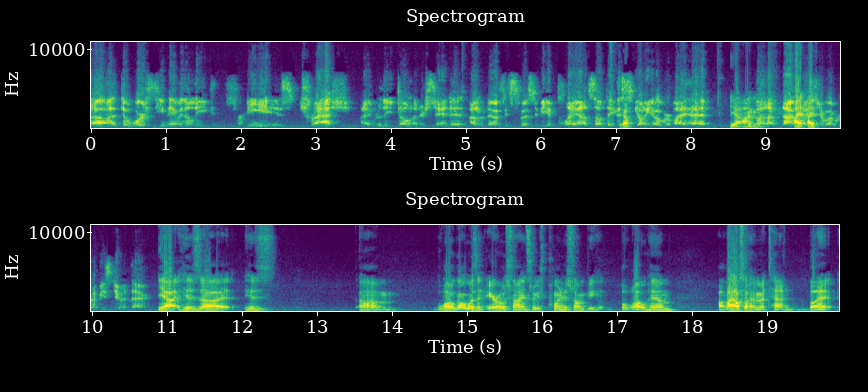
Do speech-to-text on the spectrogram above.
Uh, the worst team name in the league for me is trash. I really don't understand it. I don't know if it's supposed to be a play on something. This Yeah. is going over my head, Yeah, I'm. but I'm not I- quite I- sure what Remy's doing there. Yeah, his uh his um logo was an arrow sign, so he's pointing to someone be- below him. Um, I also have him at ten, but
